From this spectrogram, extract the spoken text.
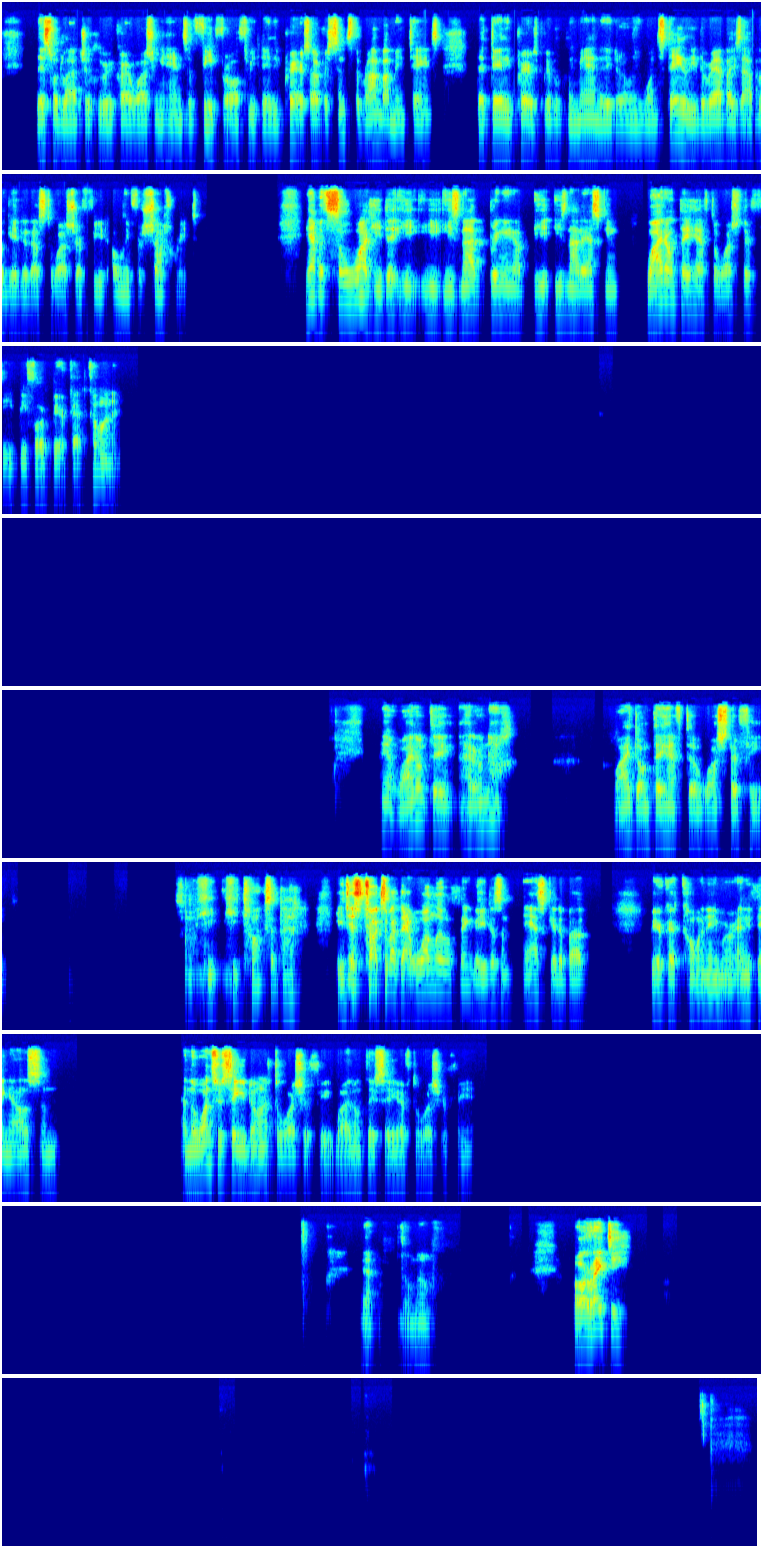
This would logically require washing hands and feet for all three daily prayers. However, since the Rambam maintains that daily prayer is biblically mandated only once daily, the rabbis obligated us to wash our feet only for Shachrit. Yeah, but so what? He did. He, he he's not bringing up. He, he's not asking why don't they have to wash their feet before Birkat Kohanim? Yeah, why don't they? I don't know. Why don't they have to wash their feet? So he he talks about he just talks about that one little thing, but he doesn't ask it about Birkat Kohanim or anything else. And and the ones who say you don't have to wash your feet, why don't they say you have to wash your feet? Yeah, don't know. All righty.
